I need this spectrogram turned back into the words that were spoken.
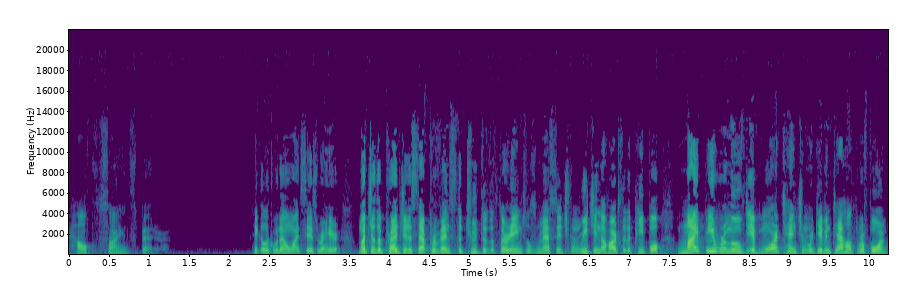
health science better. Take a look at what Ellen White says right here. Much of the prejudice that prevents the truth of the third angel's message from reaching the hearts of the people might be removed if more attention were given to health reform.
